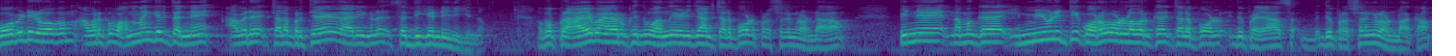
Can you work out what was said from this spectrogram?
കോവിഡ് രോഗം അവർക്ക് വന്നെങ്കിൽ തന്നെ അവർ ചില പ്രത്യേക കാര്യങ്ങൾ ശ്രദ്ധിക്കേണ്ടിയിരിക്കുന്നു. അപ്പോൾ പ്രായമായവർക്ക് ഇന്ന് വന്നു കഴിഞ്ഞാൽ ചിലപ്പോൾ പ്രശ്നങ്ങളുണ്ടാകാം. പിന്നെ നമുക്ക് ഇമ്മ്യൂണിറ്റി കുറവുള്ളവർക്ക് ചിലപ്പോൾ ഇത് പ്രയാസ ഇത് പ്രശ്നങ്ങളുണ്ടാക്കാം.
